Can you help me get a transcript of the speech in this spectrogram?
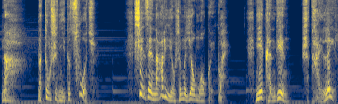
那那都是你的错觉，现在哪里有什么妖魔鬼怪？你肯定是太累了。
